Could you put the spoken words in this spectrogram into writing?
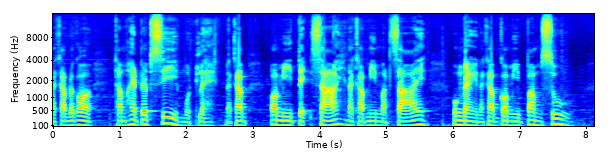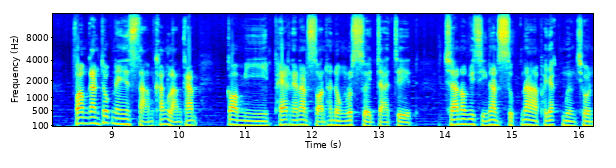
นะครับแล้วก็ทำให้เป๊ปซี่หมดแรงนะครับก็มีเตะซ้ายนะครับมีหมัดซ้ายวงในนะครับก็มีปั้มสู้ ฟอร์มการชกใน 3 ครั้งหลังครับก็มีแพ้คะแนนด้านสอนธนงรถสวยจ่าเจดชนะนอกวิสิงห์ด้านสุกหน้าพยักเมืองชน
